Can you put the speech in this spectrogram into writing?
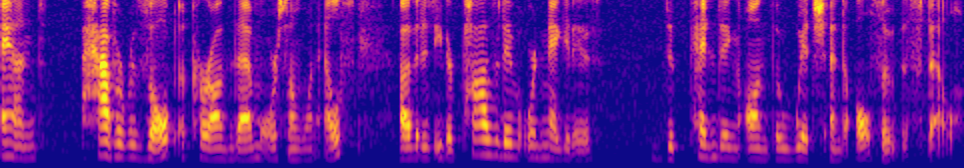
and have a result occur on them or someone else uh, that is either positive or negative depending on the witch and also the spell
